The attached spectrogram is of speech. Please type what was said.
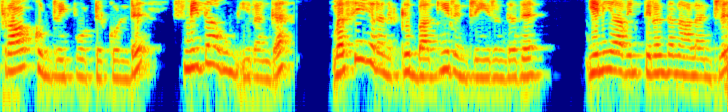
ஃப்ராக் ஒன்றை போட்டுக்கொண்டு ஸ்மிதாவும் இறங்க வசீகரனுக்கு பகீர் என்று இருந்தது. இனியாவின் பிறந்த நாளன்று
